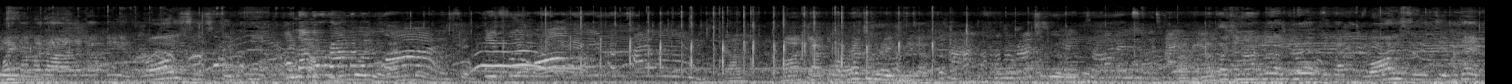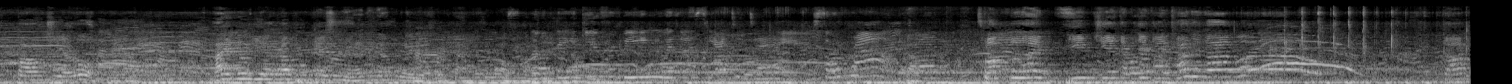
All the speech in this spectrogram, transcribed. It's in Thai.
ไม่ธรรมดานะครับนี่ร้อยสี่สิบประเทศ Another บมาจากจัวราชบุรีครับ from the แล้วก็ชนะเลิศโลกนะครับร้อยสี่สิบประเทศกองเชียร์โรไทยดูเยราภูมิใจเสนอนะครับ here today. We're so proud of ครับ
